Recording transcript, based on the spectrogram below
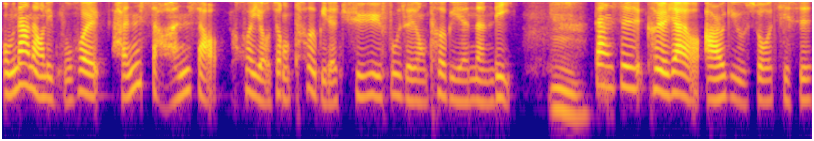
我们大脑里不会很少很少会有这种特别的区域负责这种特别的能力。嗯，但是科学家有 argue 说，其实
